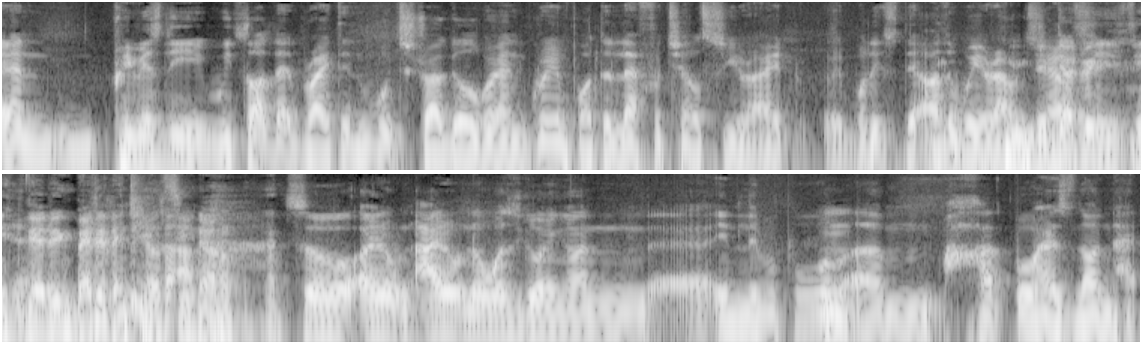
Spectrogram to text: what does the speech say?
and previously we thought that Brighton would struggle when Graham Potter left for Chelsea, right? Well, it's the other way around. they're, doing, Chelsea- they're doing better than Chelsea now. so I don't I don't know what's going on uh, in Liverpool. Um, Gakpo has not. Ha-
